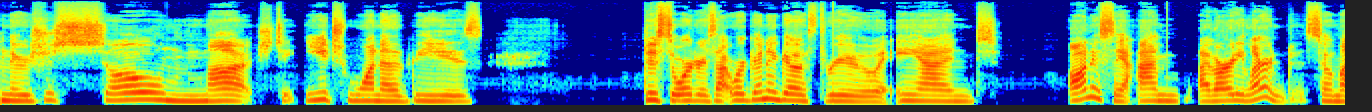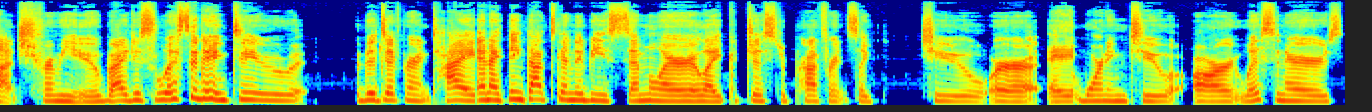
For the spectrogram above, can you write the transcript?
And there's just so much to each one of these disorders that we're going to go through and honestly i'm i've already learned so much from you by just listening to the different type and i think that's going to be similar like just a preference like to or a warning to our listeners,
